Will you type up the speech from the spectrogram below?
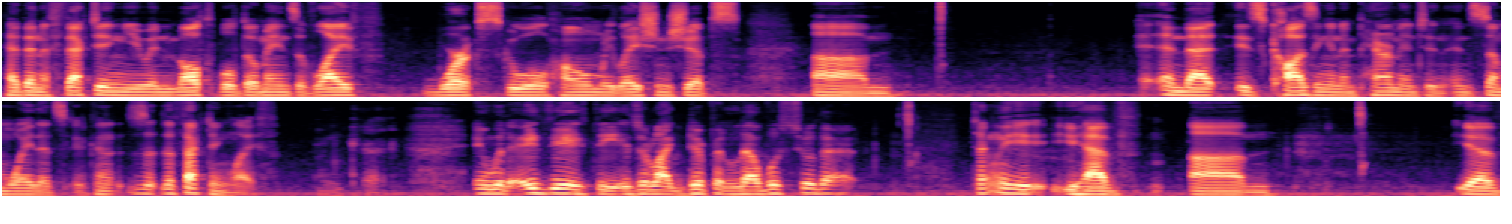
have been affecting you in multiple domains of life, work, school, home, relationships, um, and that is causing an impairment in, in some way that's affecting life. Okay. And with ADHD, is there like different levels to that? Technically, you have um, you have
